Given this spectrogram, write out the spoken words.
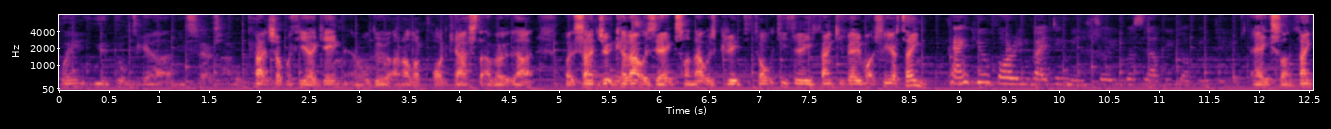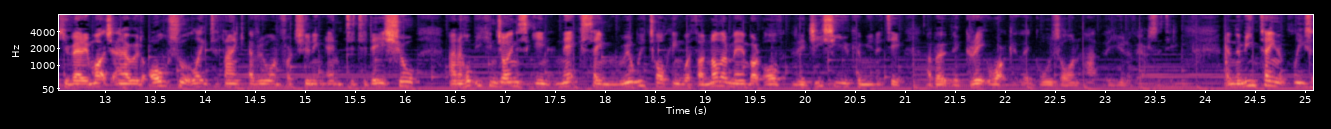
when you pull together that research, I will catch up with you again and we'll do another podcast about that. But Sanjukta, that was excellent. That was great to talk to you today. Thank you very much for your time. Thank you for inviting me. So it was lovely talking to you. Excellent. Thank you very much. And I would also like to thank everyone for tuning in to today's show. And I hope you can join us again next time. We'll be talking with another member of the GCU community about the great work that goes on at the university. In the meantime, please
